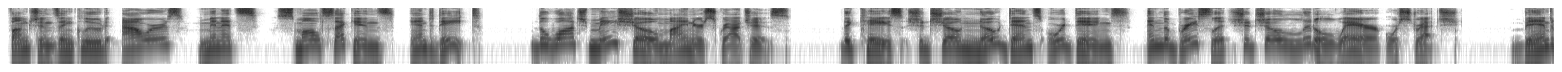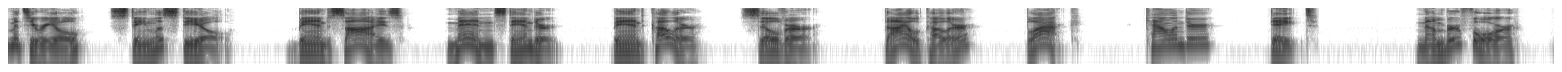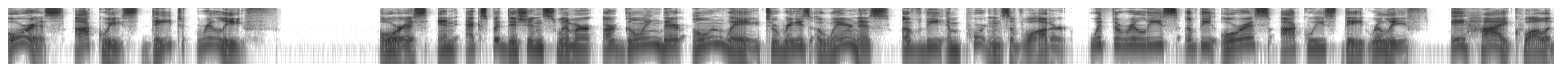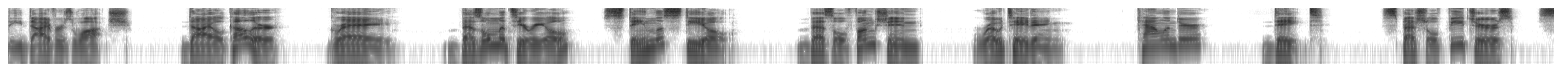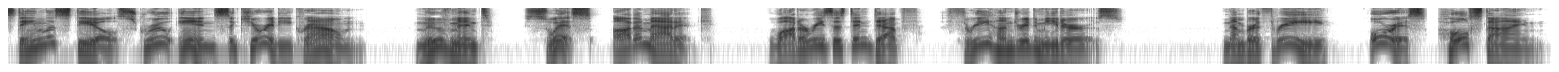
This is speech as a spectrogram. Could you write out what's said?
Functions include hours, minutes, small seconds, and date. The watch may show minor scratches, the case should show no dents or dings, and the bracelet should show little wear or stretch. Band material, stainless steel. Band size, men standard. Band color, silver. Dial color, black. Calendar, date. Number 4. Oris Aquis Date Relief. Oris and Expedition Swimmer are going their own way to raise awareness of the importance of water. With the release of the Oris Aquis Date Relief, a high quality diver's watch. Dial color gray. Bezel material stainless steel. Bezel function rotating. Calendar date. Special features stainless steel screw-in security crown. Movement, Swiss automatic. Water-resistant depth, 300 meters. Number 3. Oris Holstein.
